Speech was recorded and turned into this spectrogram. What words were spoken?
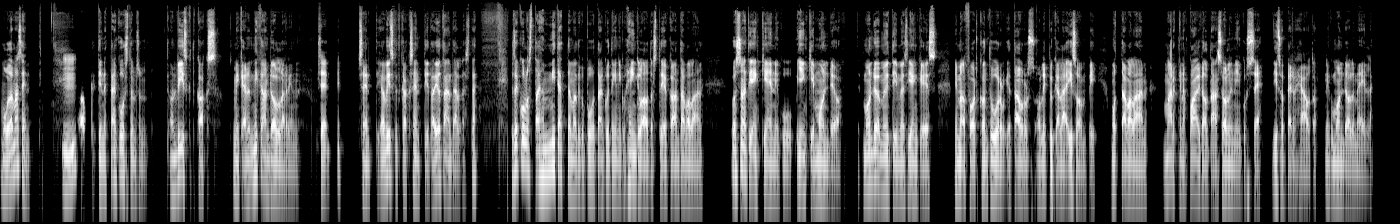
Muutama sentti. Mm. Laskettiin, että tämän kustannus on, on 52, mikä, mikä on dollarin sentti. Sentti. Ja 52 senttiä tai jotain tällaista. No se kuulostaa ihan mitättömältä, kun puhutaan kuitenkin niin kuin henkilöautosta, joka on tavallaan – voisi sanoa, että Jenkkien, niin kuin, Jenkkien Mondeo. Et Mondeo myytiin myös Jenkeissä nimellä Ford Contour ja Taurus oli pykälää isompi, mutta tavallaan markkinapaikaltaan se oli niin kuin se iso perheauto, niin kuin Mondeo oli meillä.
